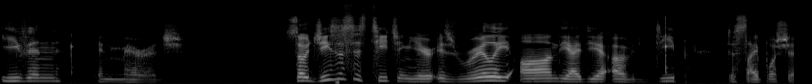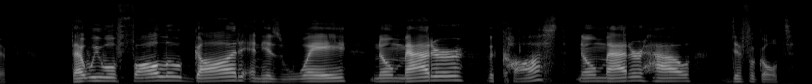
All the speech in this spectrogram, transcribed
even in marriage? So, Jesus' teaching here is really on the idea of deep discipleship. That we will follow God and His way no matter the cost, no matter how difficult.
